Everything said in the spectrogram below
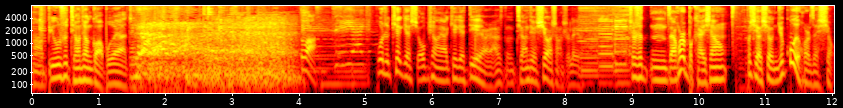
啊，比如说听听广播呀，对吧？或者看看小品呀，看看电影啊，听听相声之类的。就是嗯，这会儿不开心，不想笑，你就过一会儿再笑。啊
